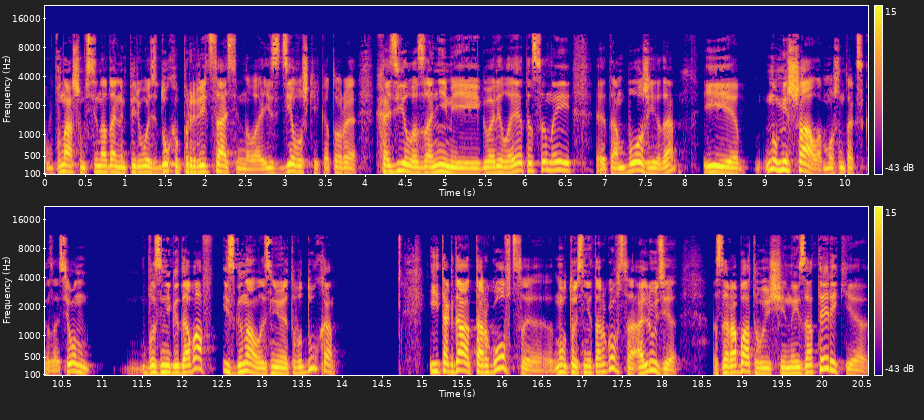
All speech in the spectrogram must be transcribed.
в нашем синодальном переводе, духа прорицательного из девушки, которая ходила за ними и говорила, это сыны э, там Божьи, да, и, ну, мешала, можно так сказать. И он, вознегодовав, изгнал из нее этого духа, и тогда торговцы, ну то есть не торговцы, а люди, зарабатывающие на эзотерике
